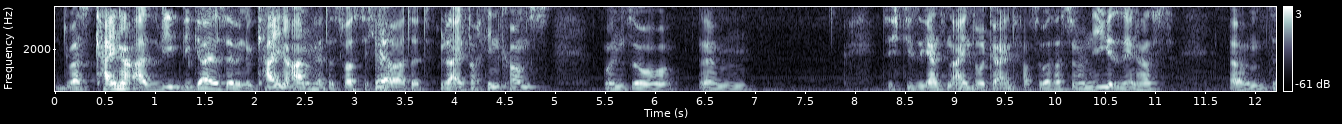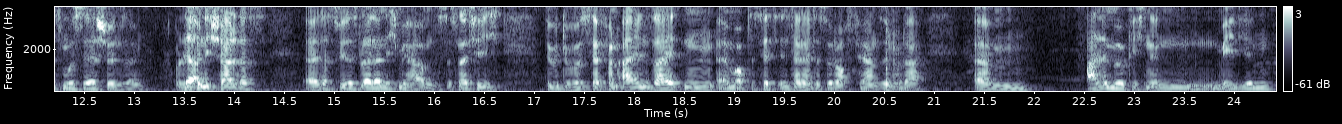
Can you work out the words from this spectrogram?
du hast keine Ahnung, also wie, wie geil es wäre, wenn du keine Ahnung hättest, was dich ja. erwartet. Du da einfach hinkommst und so ähm, sich diese ganzen Eindrücke einfach, so was, was du noch nie gesehen hast, ähm, das muss sehr schön sein. Und das ja. finde ich schade, dass, äh, dass wir das leider nicht mehr haben. Das ist natürlich du, du wirst ja von allen Seiten, ähm, ob das jetzt Internet ist oder auch Fernsehen oder ähm, alle möglichen Medien,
